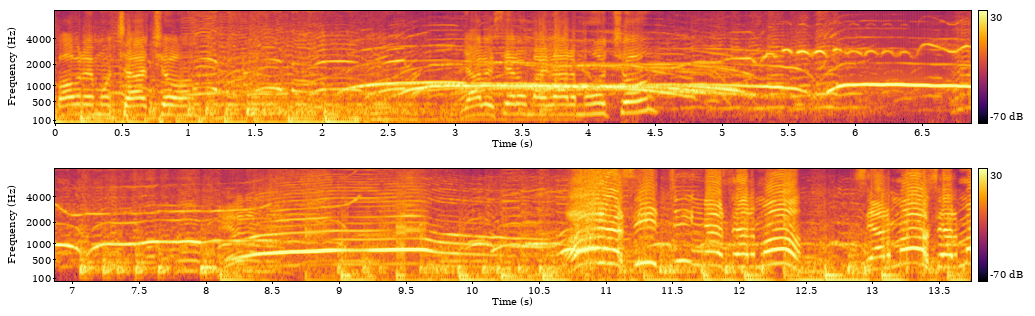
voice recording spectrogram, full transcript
Pobre muchacho. Ya lo hicieron bailar mucho. ¡Ahora sí, chinga! ¡Se armó! ¡Se armó! ¡Se armó!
